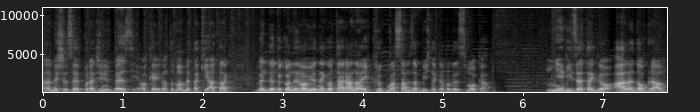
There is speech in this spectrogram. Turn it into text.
Myślę, że sobie poradzimy bez niej. Okay, no to mamy taki atak. Będę wykonywał jednego tarana i kruk ma sam zabić tak naprawdę smoka. Nie widzę tego, ale dobra.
